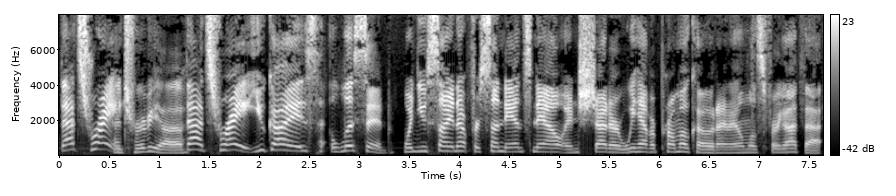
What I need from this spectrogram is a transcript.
That's right. and trivia. That's right. You guys, listen, when you sign up for Sundance Now and Shudder, we have a promo code, and I almost forgot that.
